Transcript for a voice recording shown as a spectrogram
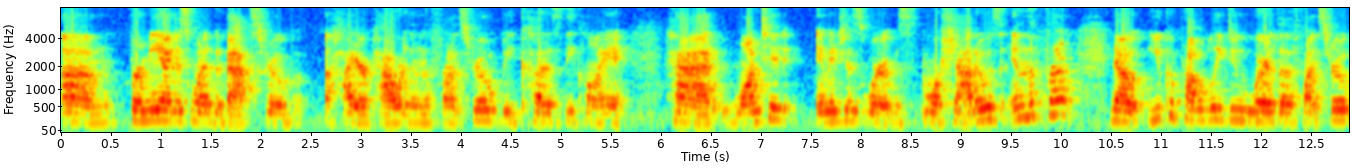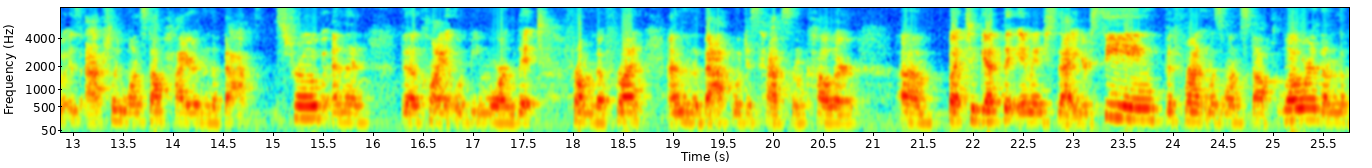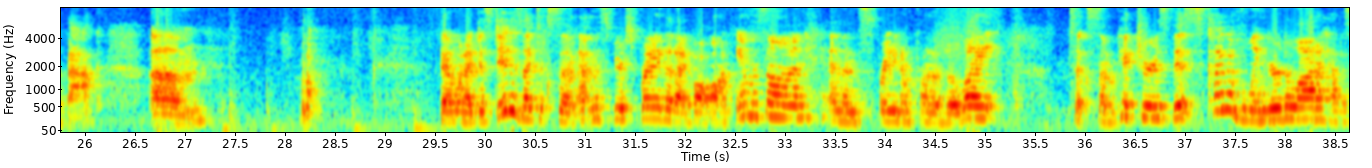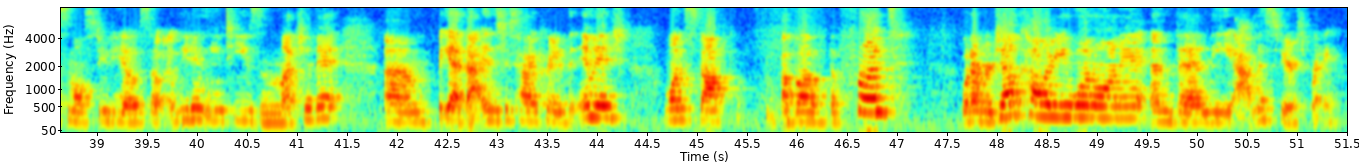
Um, for me, I just wanted the back strobe a higher power than the front strobe because the client had wanted images where it was more shadows in the front. Now, you could probably do where the front strobe is actually one stop higher than the back strobe and then the client would be more lit from the front and then the back would just have some color. Um, but to get the image that you're seeing, the front was one stop lower than the back. Um, then what I just did is I took some atmosphere spray that I bought on Amazon and then sprayed in front of the light. Took some pictures. This kind of lingered a lot. I have a small studio, so we didn't need to use much of it. Um, but yeah, that is just how I created the image. One stop above the front, whatever gel color you want on it, and then the atmosphere spray.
